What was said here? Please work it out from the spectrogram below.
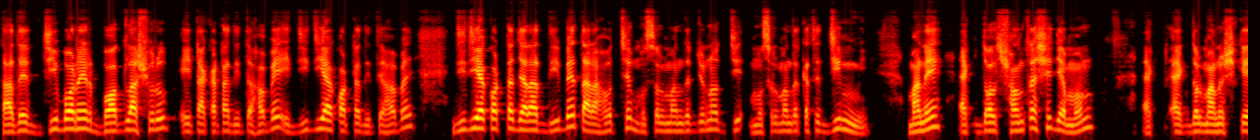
তাদের জীবনের বদলা স্বরূপ এই টাকাটা দিতে হবে। এই জিজিয়া করটা দিতে হবে। জিজিয়া করটা যারা দিবে তারা হচ্ছে মুসলমানদের জন্য মুসলমানদের কাছে জিম্মি। মানে একদল সন্ত্রাসী যেমন এক একদল মানুষকে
